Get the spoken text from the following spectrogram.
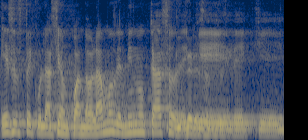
es especulación. Cuando hablamos del mismo caso de que, de que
